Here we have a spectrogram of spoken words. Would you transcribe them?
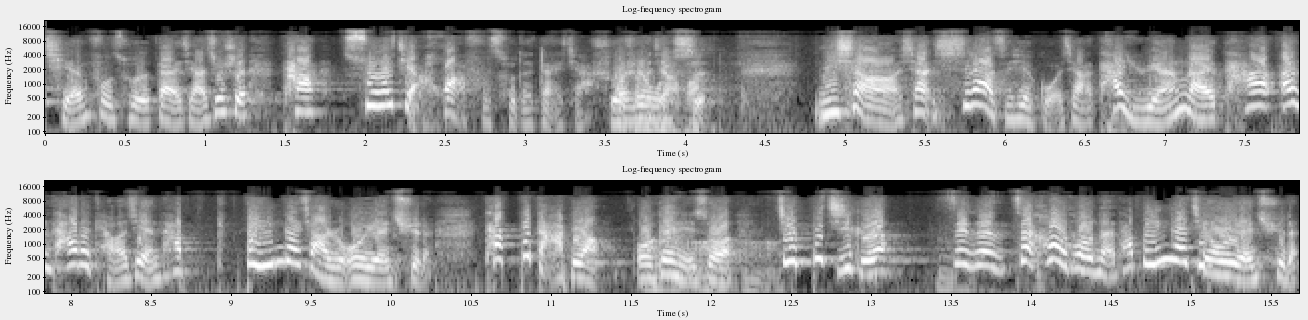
前付出的代价就是他说假话付出的代价。说我认为什么假话是。你想啊，像希腊这些国家，他原来他按他的条件，他不应该加入欧元区的，他不达标。我跟你说，就不及格。这个在后头呢，他不应该进欧元区的，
